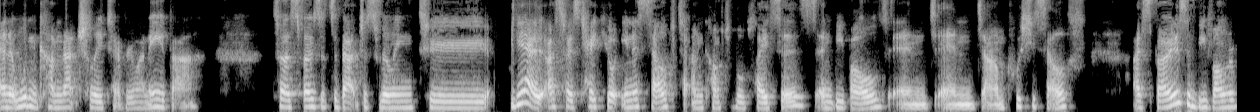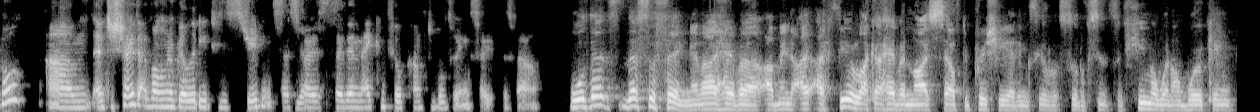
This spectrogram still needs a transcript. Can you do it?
and it wouldn't come naturally to everyone either. So I suppose it's about just willing to, yeah, I suppose take your inner self to uncomfortable places and be bold and and um, push yourself, I suppose, and be vulnerable um, and to show that vulnerability to students, I suppose, yeah. so then they can feel comfortable doing so as well. Well, that's that's the thing, and I have a. I mean, I, I feel like I have a nice self-depreciating sort of sense of humor when I'm working.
